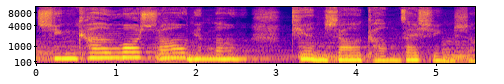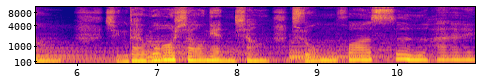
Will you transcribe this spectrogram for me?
请看我少年郎，天下扛在心上，请待我少年强，中华四海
